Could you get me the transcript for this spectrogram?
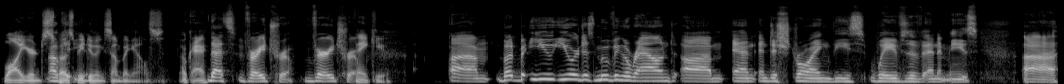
while you're supposed Okay. to be doing something else. Okay. That's very true. Very true. Thank you. Um, but but you you are just moving around um, and and destroying these waves of enemies. Uh,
